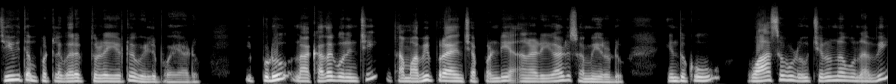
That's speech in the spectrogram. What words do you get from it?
జీవితం పట్ల విరక్తుడయ్యేటో వెళ్ళిపోయాడు. ఇప్పుడు నా కథ గురించి తమ అభిప్రాయం చెప్పండి అని అడిగాడు సమీరుడు. ఇందుకు వాసవుడు చిరునవ్వు నవ్వి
